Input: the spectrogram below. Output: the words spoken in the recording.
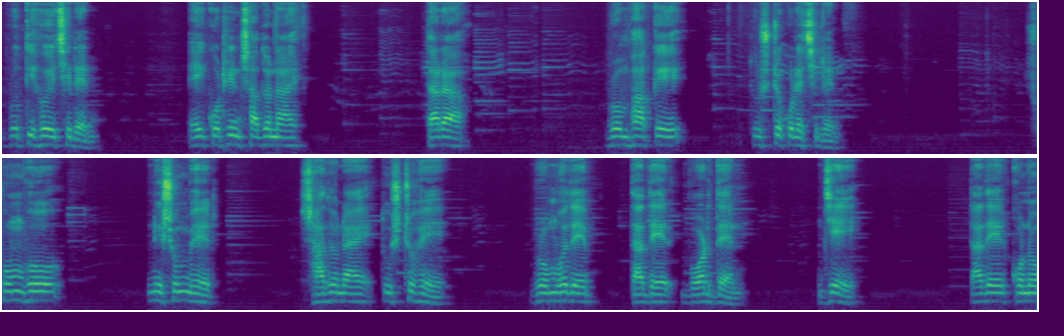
ব্রতী হয়েছিলেন। এই কঠিন সাধনায় তারা ব্রহ্মাকে তুষ্ট করেছিলেন। শুম্ভ নিশুম্ভের সাধনায় তুষ্ট হয়ে ব্রহ্মদেব তাদের বর দেন যে তাদের কোনো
